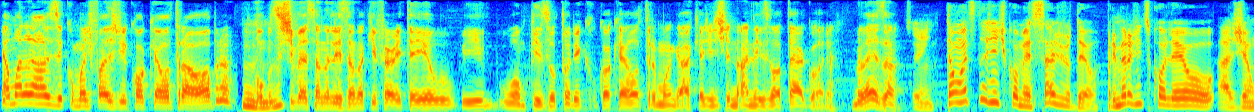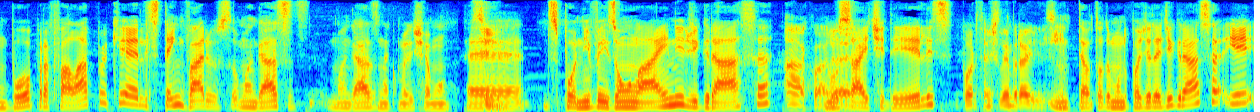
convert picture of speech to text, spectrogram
é uma análise como a gente faz de qualquer outra obra, uhum. como se estivesse analisando aqui Fairy Tail e One Piece ou Toriko qualquer outro mangá que a gente analisou até agora. Beleza? Sim. Então antes da gente começar, Judeu, primeiro a gente escolheu a Jambô para falar porque eles têm vários mangás, mangás, né, como eles chamam, é, disponíveis online de graça ah, claro, no é. site deles. Importante lembrar isso. Então todo mundo pode ler de graça e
